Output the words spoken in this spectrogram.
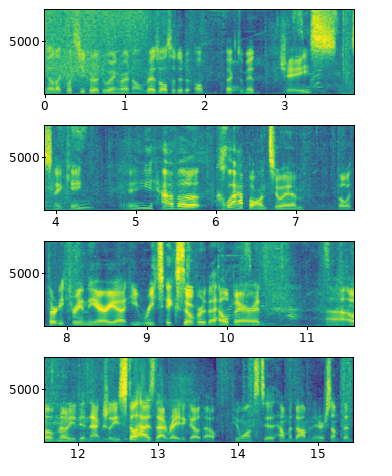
Yeah, I like what Secret are doing right now. Rez also did it. Oh, back to mid. Chase, Sneyking, they have a clap onto him. But with 33 in the area, he retakes over the Hellbear. And, uh, oh, no, he didn't actually. He still has that ready to go, though, if he wants to Helmet Dominate or something.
